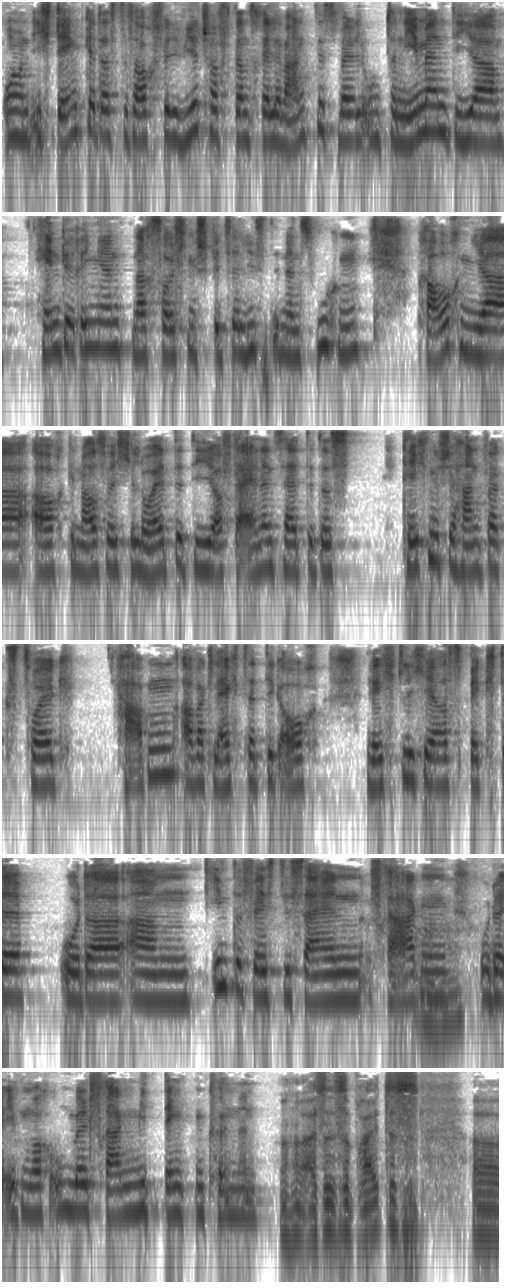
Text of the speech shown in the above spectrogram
Und ich denke, dass das auch für die Wirtschaft ganz relevant ist, weil Unternehmen, die ja händeringend nach solchen Spezialistinnen suchen, brauchen ja auch genau solche Leute, die auf der einen Seite das technische Handwerkszeug haben, aber gleichzeitig auch rechtliche Aspekte oder ähm, Interface-Design-Fragen mhm. oder eben auch Umweltfragen mitdenken können. Also es ist ein breites äh,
